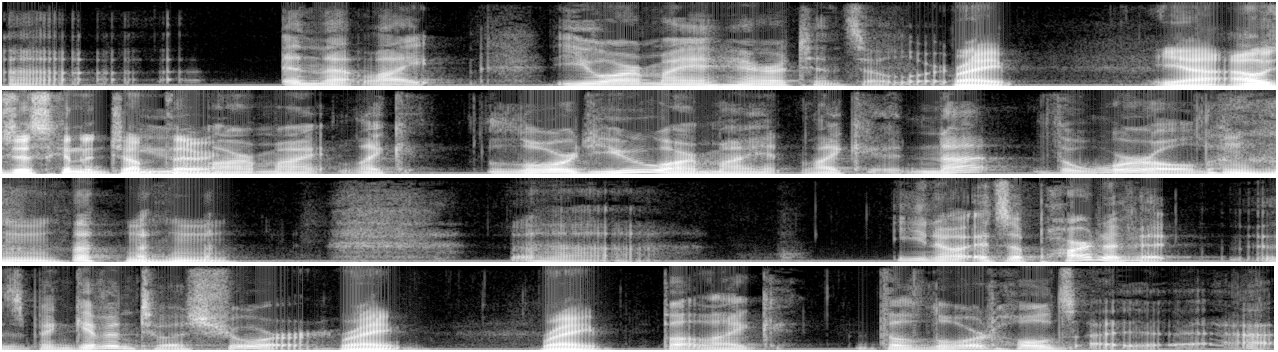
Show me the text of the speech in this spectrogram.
uh, in that light. You are my inheritance, O Lord. right? Yeah, I was just gonna jump you there. are my like Lord. You are my like not the world. hmm hmm Uh, you know, it's a part of it. Has been given to us, sure. Right. Right. but like the Lord holds, uh,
